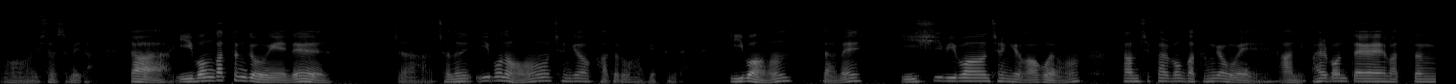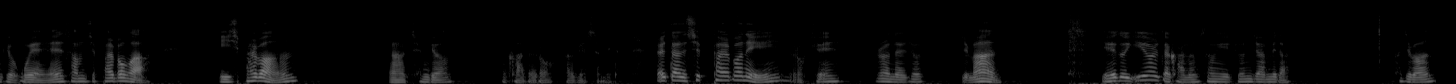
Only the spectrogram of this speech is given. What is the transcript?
어, 있었습니다. 자, 2번 같은 경우에는 자, 저는 2번호 챙겨 가도록 하겠습니다. 2번, 그 다음에 22번 챙겨 가고요. 38번 같은 경우에, 아니, 8번 때 봤던 경우에 38번과 28번 챙겨 가도록 하겠습니다. 일단 18번이 이렇게 출연해 줬지만, 얘도 2월될 가능성이 존재합니다. 하지만,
